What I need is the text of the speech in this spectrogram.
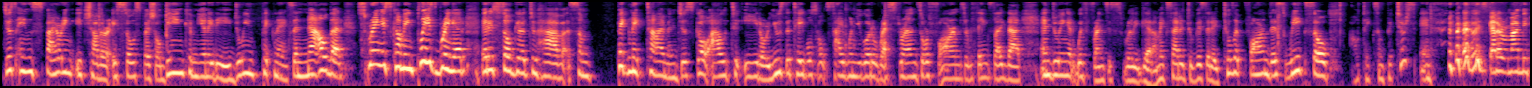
just inspiring each other is so special. Being community doing picnics and now that spring is coming please bring it. It is so good to have some picnic time and just go out to eat or use the tables outside when you go to restaurants or farms or things like that. And doing it with friends is really good. I'm excited to visit a tulip farm this week so I'll take some pictures and kind of remind me.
